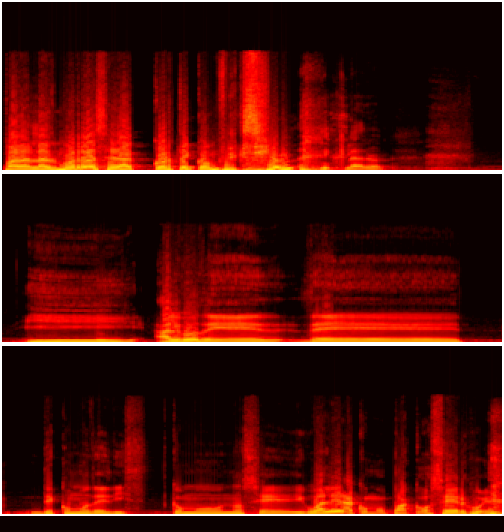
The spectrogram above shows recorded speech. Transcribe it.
para las morras era corte y confección claro. y algo de, de, de como de, dis- como, no sé, igual era como para coser, güey.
